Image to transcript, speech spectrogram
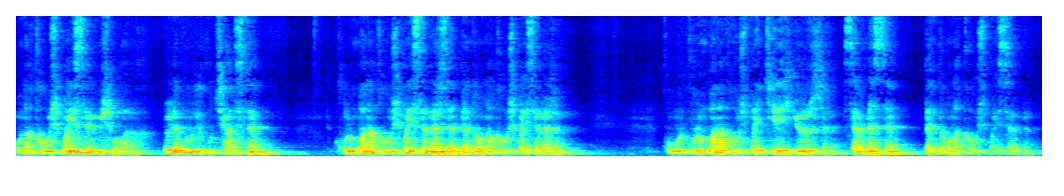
ona kavuşmayı sevmiş olarak öyle buyuruyor Kutsi hadiste Kulum bana kavuşmayı severse ben de ona kavuşmayı severim. Kul- Kulum bana kavuşmayı kerih görürse, sevmezse ben de ona kavuşmayı sevmem.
